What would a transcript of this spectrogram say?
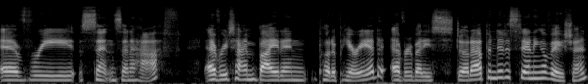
every sentence and a half Every time Biden put a period, everybody stood up and did a standing ovation.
